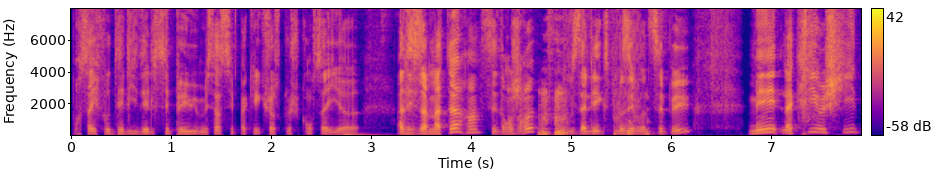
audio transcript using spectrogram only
pour ça il faut délider le CPU, mais ça c'est pas quelque chose que je conseille euh, à des amateurs, hein, c'est dangereux, Mhm. vous allez exploser votre CPU. Mais la CryoSheet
